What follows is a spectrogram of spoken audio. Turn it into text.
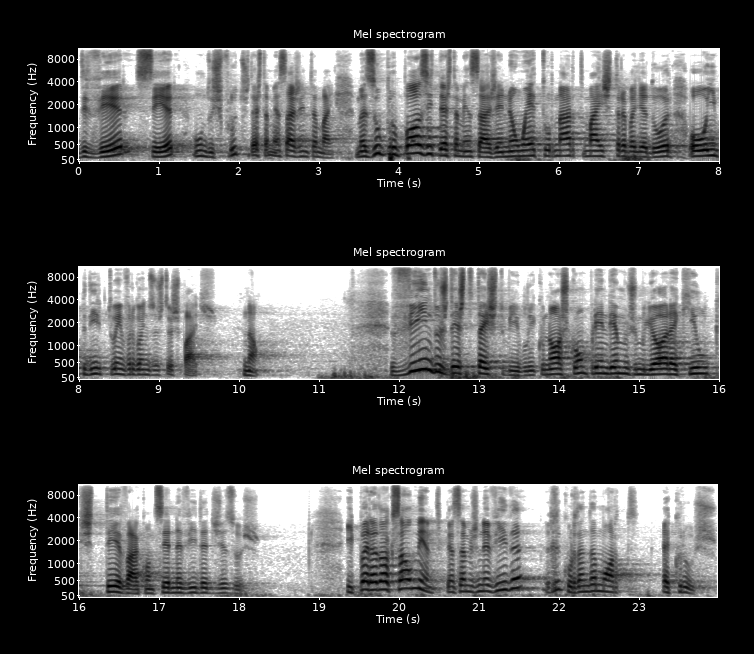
dever ser um dos frutos desta mensagem também. Mas o propósito desta mensagem não é tornar-te mais trabalhador ou impedir que tu envergonhes os teus pais. Não. Vindos deste texto bíblico, nós compreendemos melhor aquilo que esteve a acontecer na vida de Jesus. E paradoxalmente, pensamos na vida recordando a morte, a cruz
